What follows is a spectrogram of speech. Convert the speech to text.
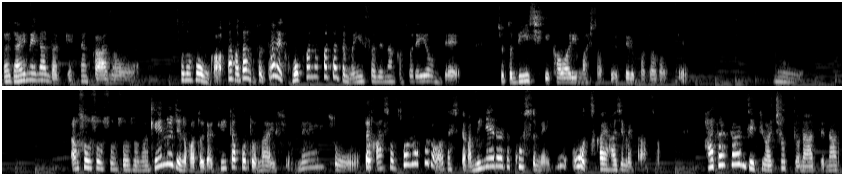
あ題名なんだっけ？なんかあの、その本が、なんか誰か他の方でもインスタでなんかそれ読んで、ちょっと美意識変わりましたって言ってる方がいて。うん。あ、そうそうそうそうそう。芸能人の方では聞いたことないですよね。そう。だからそ、その頃私、だからミネラルコスメを使い始めたんですよ。肌感じはちょっとなってなっ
